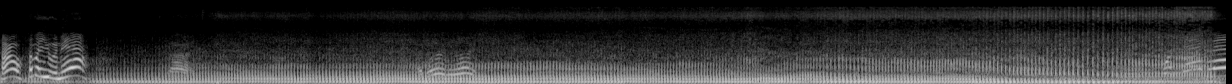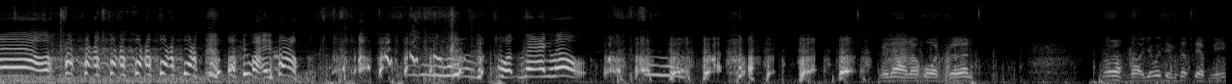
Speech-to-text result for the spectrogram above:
เอ้าทำไมอยู่เนี่ยได้ไปเลยไปเลย หมดแรงแล้ว ไม่ไหวแล้วหมดแรงแล้ว ไม่ได้เราโหดเกินเออเรายังไม่ถึงสเต็ปนี้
